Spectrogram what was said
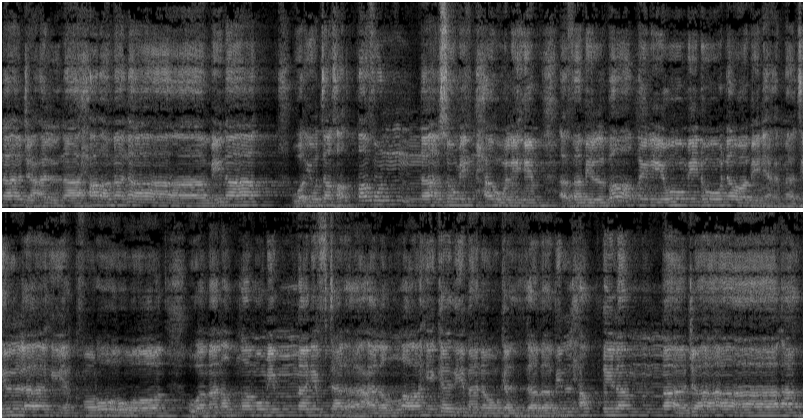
أنا جعلنا حرمنا منا ويتخطف الناس من حولهم أفبالباطل يؤمنون وبنعمة الله يكفرون ومن أظلم ممن افترى على الله كذبا أو كذب بالحق لما جاءه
